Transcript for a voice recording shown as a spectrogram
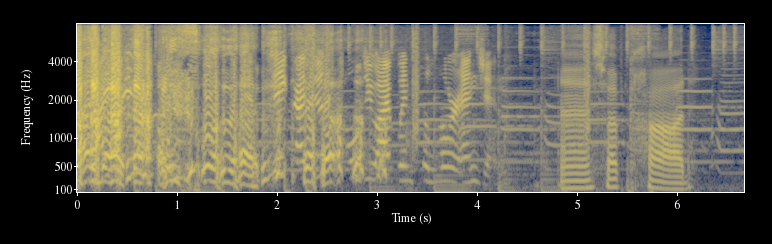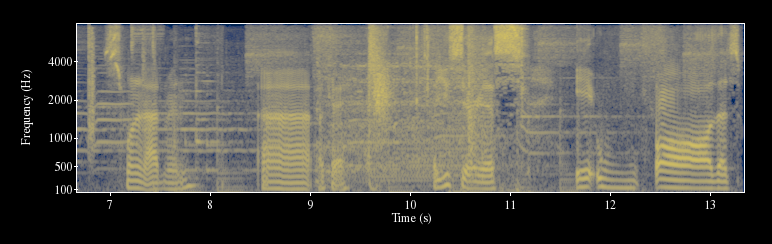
I. I saw that. Jake, I just told you I went to lower engine. Uh, swap card. Just want an admin. Uh, okay. Are you serious? It. Oh, that's.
